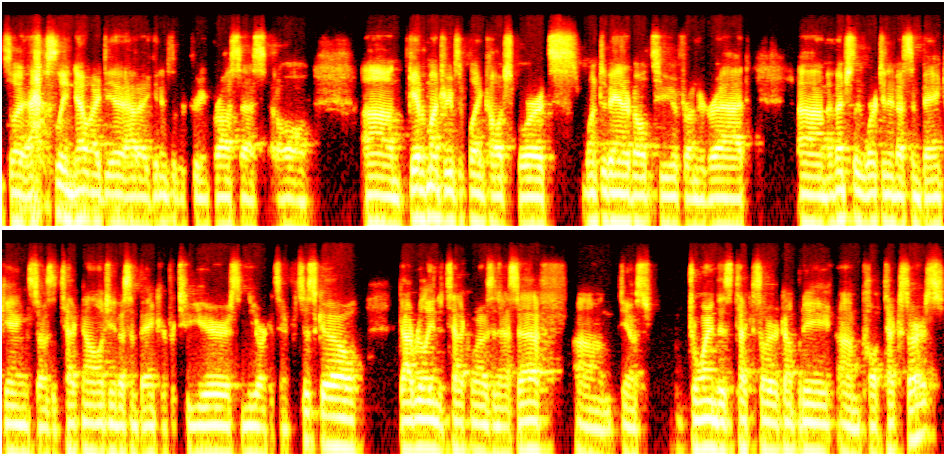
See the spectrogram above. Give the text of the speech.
So I had absolutely no idea how to get into the recruiting process at all. Um, gave up my dreams of playing college sports, went to Vanderbilt too for undergrad. Um, eventually worked in investment banking. So I was a technology investment banker for two years in New York and San Francisco. Got really into tech when I was in SF. Um, you know, joined this tech accelerator company um, called Techstars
